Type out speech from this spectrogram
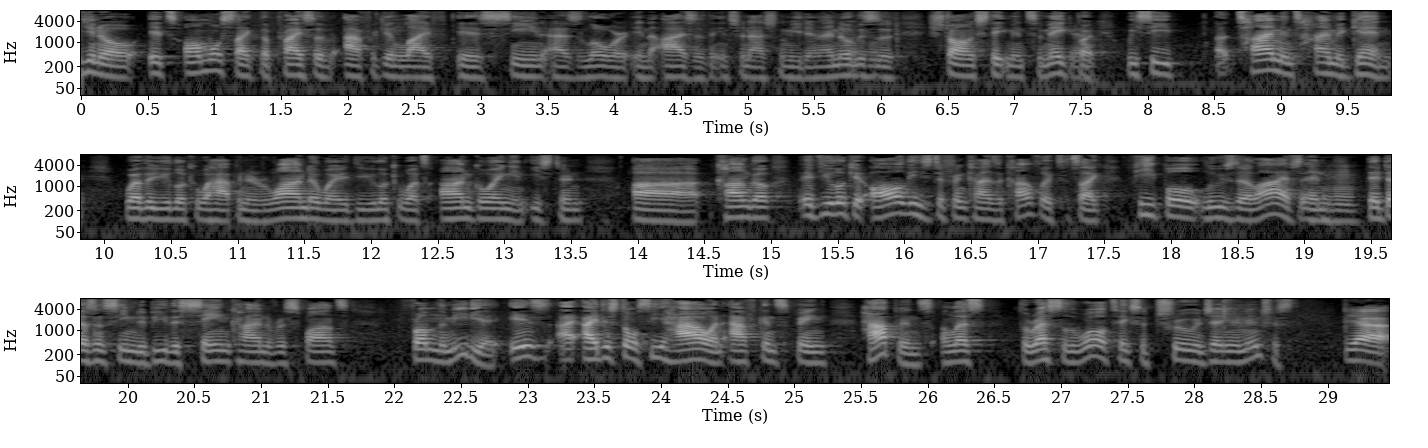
you know, it's almost like the price of African life is seen as lower in the eyes of the international media. And I know this is a strong statement to make, Yeah. but we see uh, time and time again, whether you look at what happened in Rwanda, whether you look at what's ongoing in Eastern uh, Congo, if you look at all these different kinds of conflicts, it's like people lose their lives, and there doesn't seem to be the same kind of response from the media. Is I, I just don't see how an African Spring happens unless the rest of the world takes a true and genuine interest. Yeah.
